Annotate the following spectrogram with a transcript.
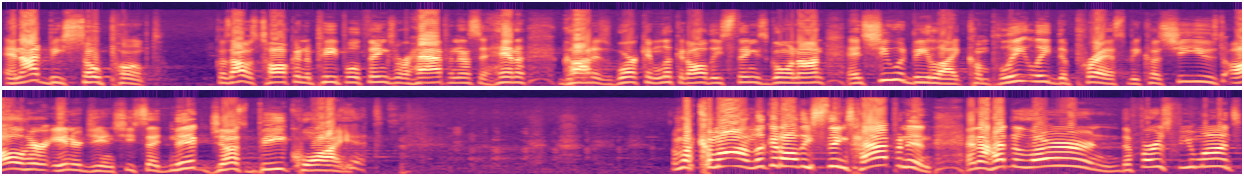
and I'd be so pumped because I was talking to people, things were happening. I said, Hannah, God is working. Look at all these things going on. And she would be like completely depressed because she used all her energy and she said, Nick, just be quiet. I'm like, come on, look at all these things happening. And I had to learn the first few months.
